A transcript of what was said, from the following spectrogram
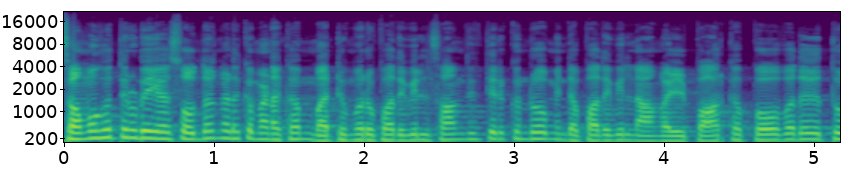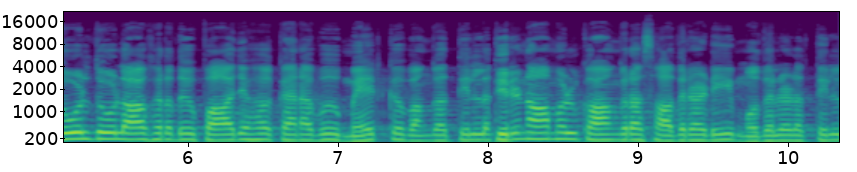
சமூகத்தினுடைய சொந்தங்களுக்கு வணக்கம். மற்றும் ஒரு பதிவில் சந்தித்திருக்கின்றோம். இந்த பதிவில் நாங்கள் பார்க்க போவது தூள் தூள் ஆகிறது பாஜக கனவு மேற்கு வங்கத்தில் திரிணாமுல் காங்கிரஸ் அதிரடி முதலிடத்தில்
